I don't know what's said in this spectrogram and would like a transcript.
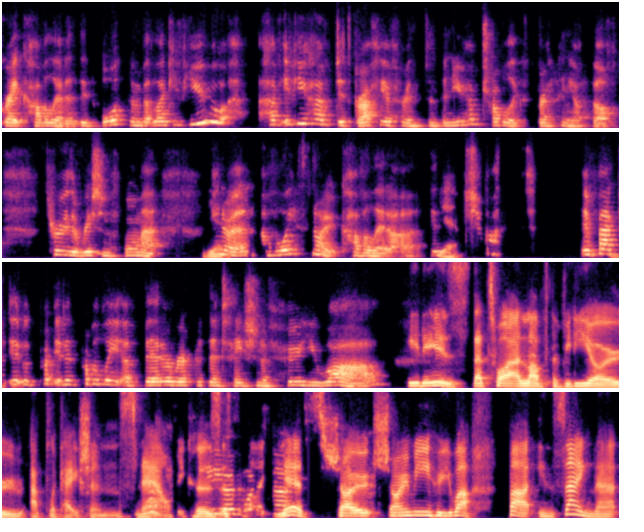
great cover letters is awesome. But like if you have if you have dysgraphia, for instance, and you have trouble expressing yourself through the written format, yeah. you know, a voice note cover letter is yeah. just in fact, it was it is probably a better representation of who you are it is. That's why I love the video applications now because it's like, yes, show show me who you are. But in saying that,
